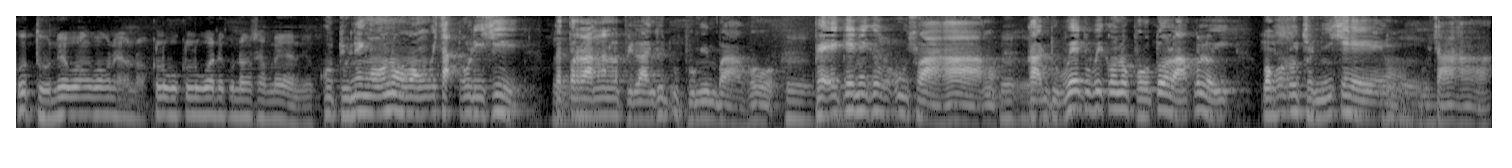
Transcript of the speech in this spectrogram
Kudune wong-wong nek ana keluwu-keluwan iku nang sampean ya. Kudune ngono wong wis tak polisi. Keterangan lebih lanjut hubungi Mbah Ho. Bek iki niku usaha. Gak duwe tuwi kono botol aku lho pokok jenise usaha.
